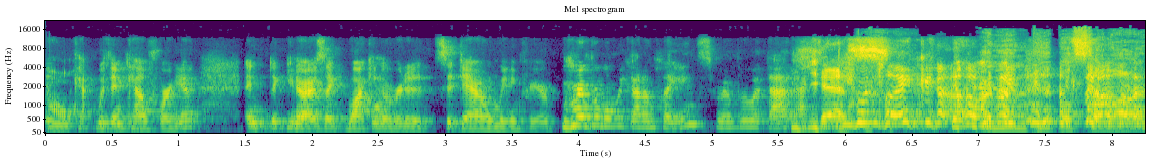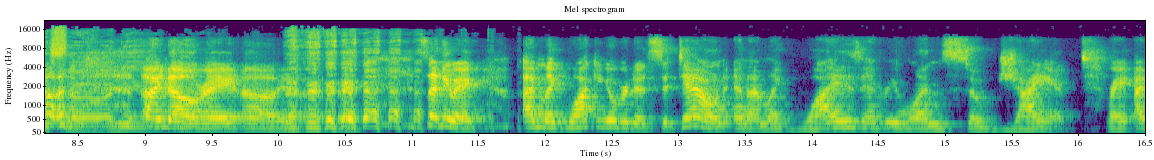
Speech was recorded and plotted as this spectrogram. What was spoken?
in, within California. And you know, I was like walking over to sit down, waiting for your. Remember when we got on planes? Remember what that activity Yes. was like? Um, I mean, people still are, so, I mean, I know, yeah. right? Oh yeah. so anyway, I'm like walking over to sit down, and I'm like, why is everyone so giant, right? I,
